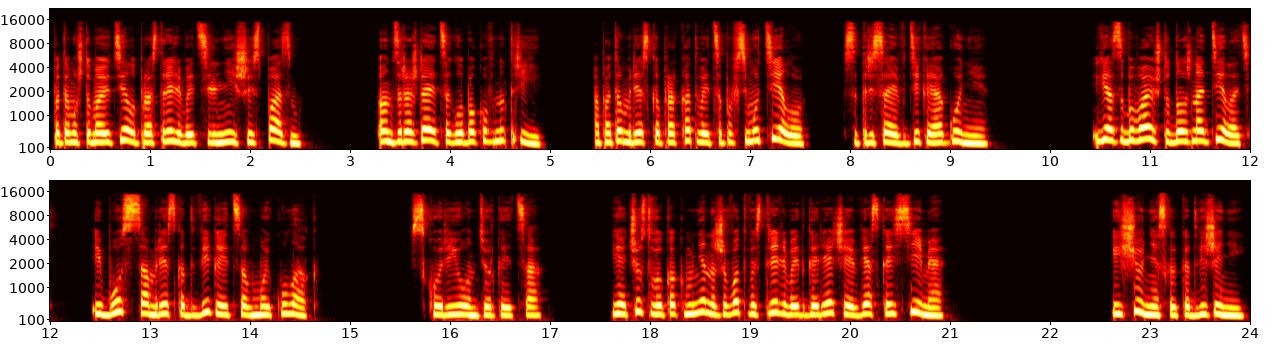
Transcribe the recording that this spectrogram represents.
потому что мое тело простреливает сильнейший спазм. Он зарождается глубоко внутри, а потом резко прокатывается по всему телу, сотрясая в дикой агонии. Я забываю, что должна делать, и босс сам резко двигается в мой кулак. Вскоре и он дергается. Я чувствую, как мне на живот выстреливает горячее вязкое семя. Еще несколько движений.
